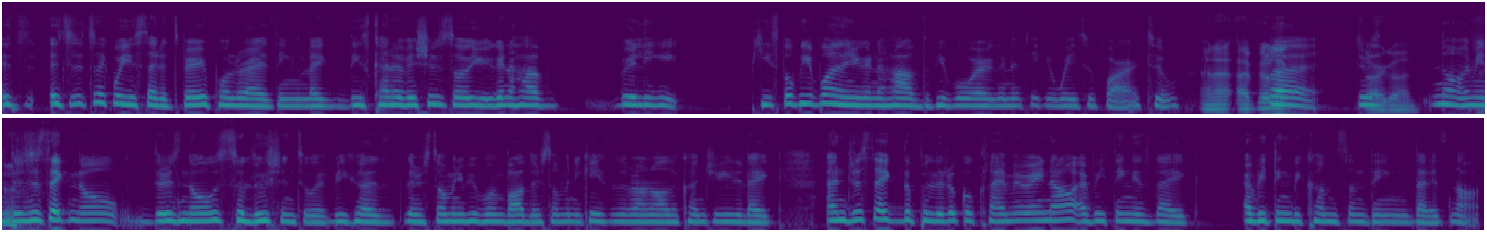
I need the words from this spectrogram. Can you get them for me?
it's it's it's like what you said. It's very polarizing. Like these kind of issues. So you're gonna have really peaceful people, and then you're gonna have the people who are gonna take it way too far too. And I, I feel like But there's sorry, go ahead. no, I mean there's just like no there's no solution to it because there's so many people involved. There's so many cases around all the country. Like and just like the political climate right now, everything is like everything becomes something that it's not.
